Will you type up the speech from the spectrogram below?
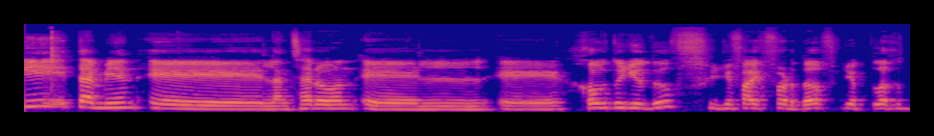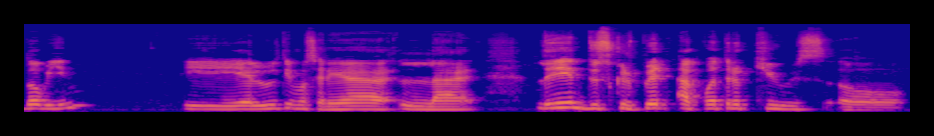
Y también eh, lanzaron el eh, How Do You Do? You Fight for Dove, You Plug Dove In. Y el último sería la Legend Scorpion a 4 Qs. O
